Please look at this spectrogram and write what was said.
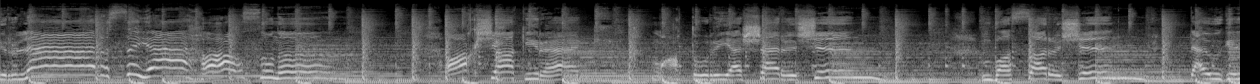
ирләр сейә алсуның акча кирәк матур йәшәр өчен басар өчен тәүге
